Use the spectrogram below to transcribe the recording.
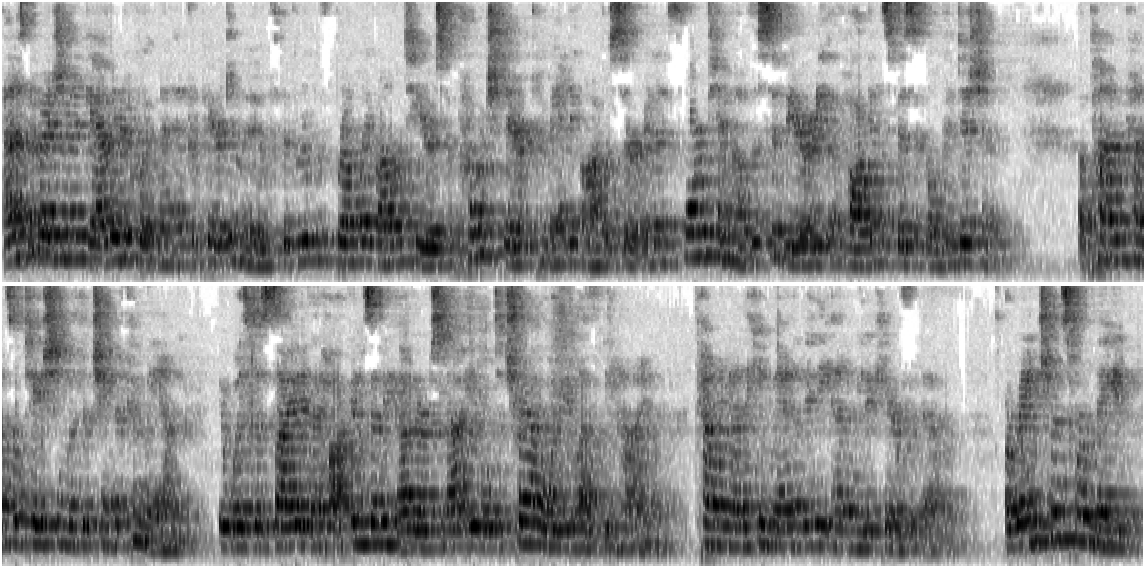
As the regiment gathered equipment and prepared to move, the group of Brumley volunteers approached their commanding officer and informed him of the severity of Hawkins' physical condition. Upon consultation with the chain of command, it was decided that Hawkins and the others not able to travel would be left behind, counting on the humanity of the enemy to care for them. Arrangements were made,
